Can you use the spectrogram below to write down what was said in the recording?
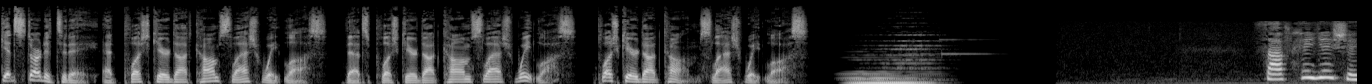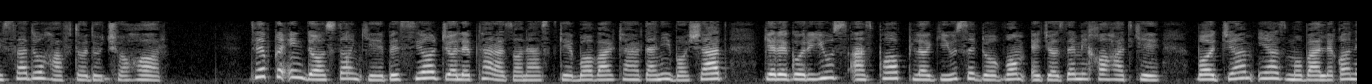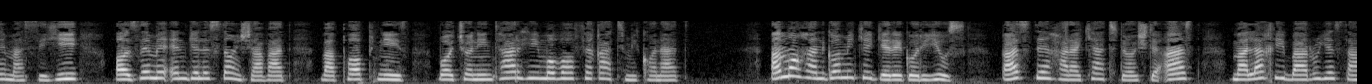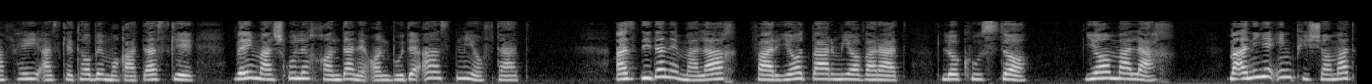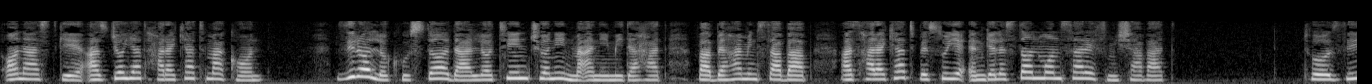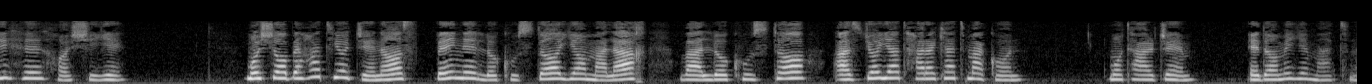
Get started today at plushcare.com slash weight loss. That's plushcare.com slash weight loss. plushcare.com slash weight loss. صفحه 674 طبق این داستان که بسیار جالبتر از آن است که باور کردنی باشد گرگوریوس از پاپ پلاگیوس دوم اجازه می‌خواهد که با جمعی از مبلغان مسیحی عازم انگلستان شود و پاپ نیز با چنین طرحی موافقت می کند. اما هنگامی که گرگوریوس قصد حرکت داشته است ملخی بر روی صفحه از کتاب مقدس که وی مشغول خواندن آن بوده است میافتد از دیدن ملخ فریاد برمیآورد لوکوستا یا ملخ معنی این پیشامد آن است که از جایت حرکت مکن زیرا لوکوستا در لاتین چنین معنی می دهد و به همین سبب از حرکت به سوی انگلستان منصرف می شود. توضیح هاشیه مشابهت یا جناس بین لوکوستا یا ملخ و لوکوستا از جایت حرکت مکن مترجم ادامه متن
